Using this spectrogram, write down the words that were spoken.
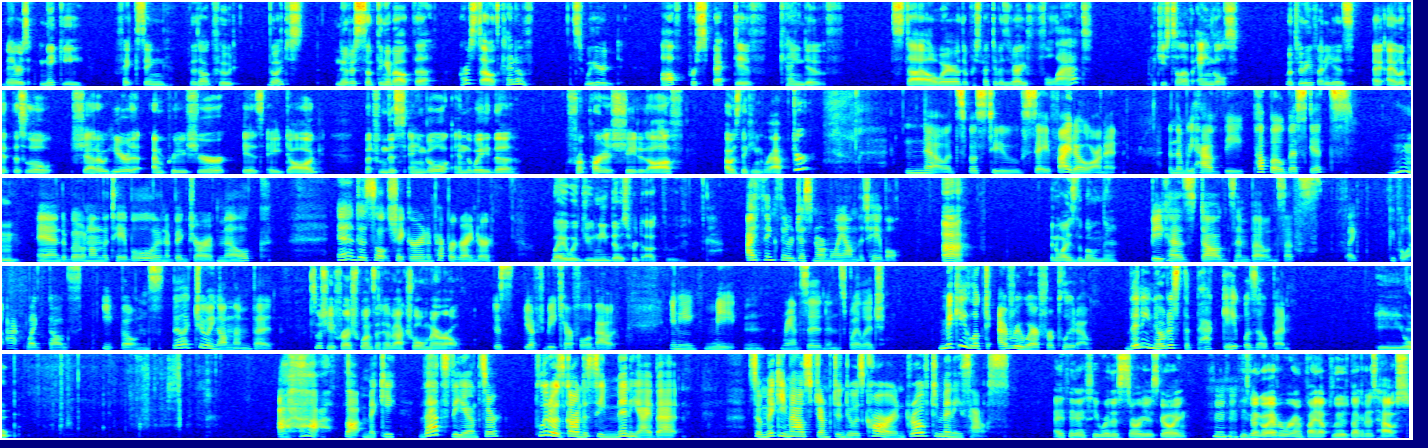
There's Mickey fixing the dog food. Though I just noticed something about the art style. It's kind of this weird off perspective kind of style where the perspective is very flat, but you still have angles. What's really funny is I, I look at this little shadow here that I'm pretty sure is a dog, but from this angle and the way the front part is shaded off, I was thinking raptor? No, it's supposed to say Fido on it. And then we have the Puppo biscuits. Hmm. And a bone on the table and a big jar of milk. And a salt shaker and a pepper grinder. Why would you need those for dog food? I think they're just normally on the table. Ah. And why is the bone there? Because dogs and bones, that's people act like dogs eat bones. They like chewing on them, but especially fresh ones that have actual marrow. Just you have to be careful about any meat and rancid and spoilage. Mickey looked everywhere for Pluto. Then he noticed the back gate was open. Yup. Aha, thought Mickey. That's the answer. Pluto's gone to see Minnie, I bet. So Mickey Mouse jumped into his car and drove to Minnie's house. I think I see where this story is going. He's going to go everywhere and find out Pluto's back at his house.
